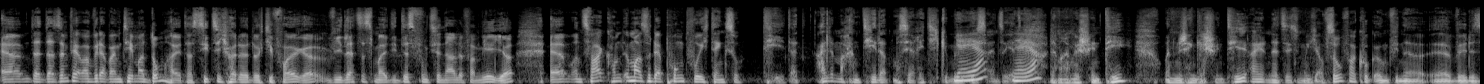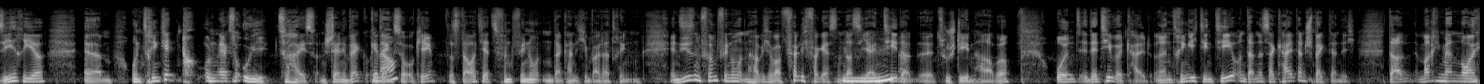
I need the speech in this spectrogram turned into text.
Ähm, da, da sind wir aber wieder beim Thema Dummheit. Das zieht sich heute durch die Folge, wie letztes Mal die dysfunktionale Familie. Ähm, und zwar kommt immer so der Punkt, wo ich denke so, Tee, das, alle machen Tee, das muss ja richtig gemütlich Ja, ja. sein. So jetzt. Ja. Und dann machen wir schön Tee und dann schenke ich schön Tee ein und dann setze ich mich aufs Sofa, gucke irgendwie eine äh, wilde Serie ähm, und trinke und merke so, ui, zu heiß und stelle ihn weg und Genau. denk so, okay, das dauert jetzt fünf Minuten, dann kann ich ihn weiter trinken. In diesen fünf Minuten habe ich aber völlig vergessen, dass ich einen Tee da, äh, zu stehen habe und der Tee wird kalt und dann trinke ich den Tee und dann ist er kalt, dann schmeckt er nicht. Dann mache ich mir einen neuen,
